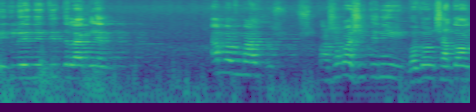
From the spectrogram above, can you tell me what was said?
এগুলো এনে দিতে লাগলেন। আবার মা পাশাপাশি তিনি ভজন সাধন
